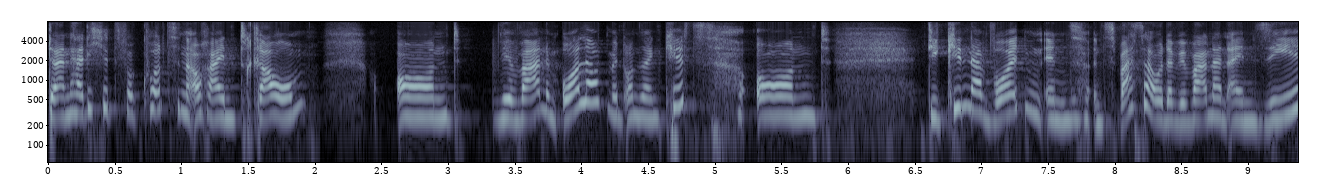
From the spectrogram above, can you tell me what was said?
dann hatte ich jetzt vor kurzem auch einen Traum und wir waren im Urlaub mit unseren Kids und die Kinder wollten ins, ins, Wasser oder wir waren an einem See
